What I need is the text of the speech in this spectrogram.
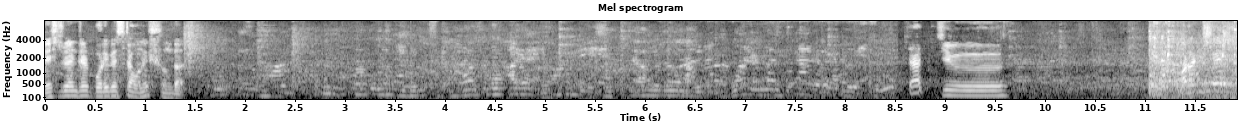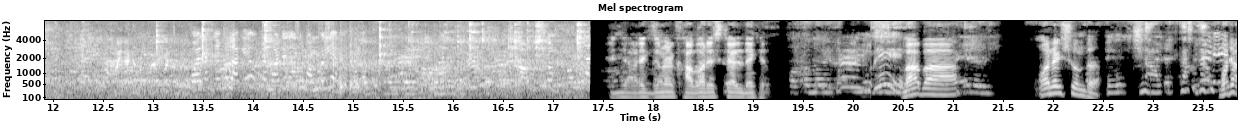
রেস্টুরেন্টের পরিবেশটা অনেক সুন্দর। চাচু আরেকজনের খাবার স্টাইল দেখেন। বাবা অনেক সুন্দর। মজা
